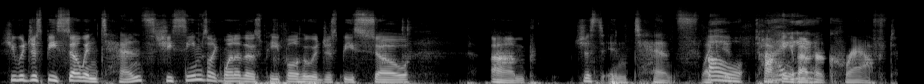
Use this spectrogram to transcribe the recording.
she would just be so intense. She seems like one of those people who would just be so, um, just intense, like Oh, talking I- about her craft.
